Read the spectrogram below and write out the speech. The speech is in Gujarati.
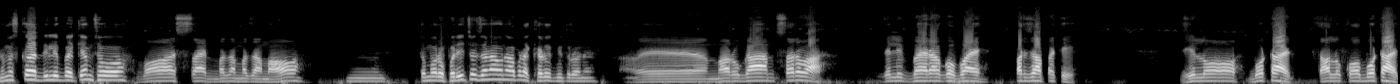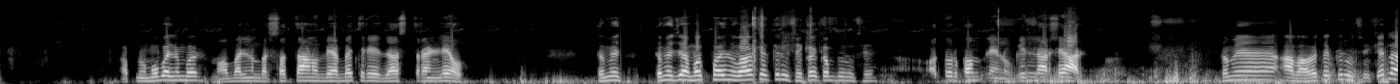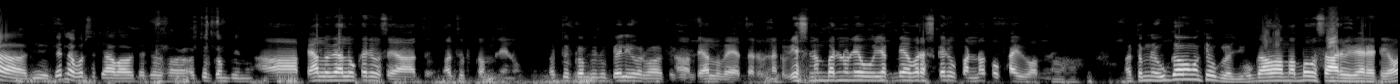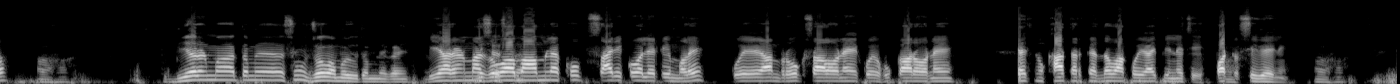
નમસ્કાર દિલીપભાઈ કેમ છો? બસ સાહેબ મજા મજામાં હો તમારો પરિચય જણાવો ને આપણા ખેડૂત મિત્રોને. હવે મારું ગામ સરવા દિલીપભાઈ રાઘોભાઈ પ્રજાપતિ જિલ્લો બોટાદ તાલુકો બોટાદ. આપનો મોબાઈલ નંબર? મોબાઈલ નંબર સત્તાણું બે બત્રીસ દસ ત્રણ લેવ. તમે તમે જે મગફળીનું વાવેતર કર્યું છે કઈ કંપનીનું છે? અતુર કંપનીનું ગિરનાર ચાર તમે આ વાવેતર કર્યું છે? કેટલા કેટલા વર્ષોથી આ વાવેતર કરો છે? અતુર કંપનીનું? હા પહેલું વહેલું કર્યું છે આ અતુ- અતુર કંપનીનું. અતુર કંપનીનું પહેલી વાર વાવેતર હા પહેલું વહેતર. નકર વીસ નંબરનું લેવું એક બે વર્ષ કર્યું પણ નહોતું ફાવ્યું અમને. તમને ઉગાવવામાં કેવું લાગ્યું? ઉગાવામાં બહુ સારી વેરાયટી હો. હા હા. બિયારણમાં તમે શું જોવા મળ્યું તમને કઈ? બિયારણમાં જોવામાં અમને ખૂબ સારી ક્વોલિટી મળે. કોઈ આમ રોગશાળો નહીં કોઈ હુકારો નહીં. જાતનું ખાતર કે દવા કોઈ આપી નથી પટ સિવાયની.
